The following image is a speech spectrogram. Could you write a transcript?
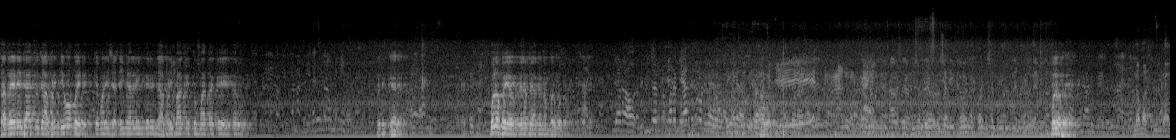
તાર રેડી થાય તું જાફડી દીવો પડી કે મારી સતી મેરણી કર્યું જાફડી બાકી તું માતા કે કરવું. બધી કરે બોલો ભાઈ પેલા ભાઈ આગળ નંબર બોલો. બોલો ભાઈ. નમા સુકાલ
